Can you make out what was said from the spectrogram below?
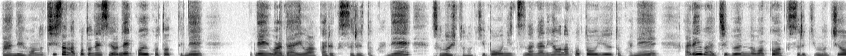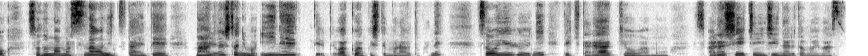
まあねほんの小さなことですよねこういうことってね。ね、話題を明るくするとかねその人の希望につながるようなことを言うとかねあるいは自分のワクワクする気持ちをそのまま素直に伝えて周りの人にもいいねって言ってワクワクしてもらうとかねそういうふうにできたら今日はもう素晴らしい一日になると思います。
